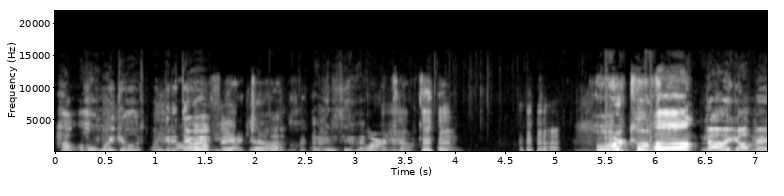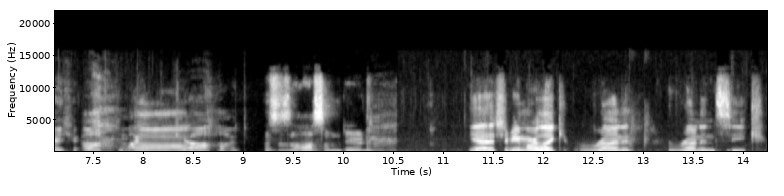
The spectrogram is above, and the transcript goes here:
How? Oh my god, I'm gonna do Oh, it. he Vic, got killed. I'm gonna do it. Poor Coco. Oh, now they got me. Oh my Oh. god. This is awesome, dude. yeah, it should be more like run, run and seek.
